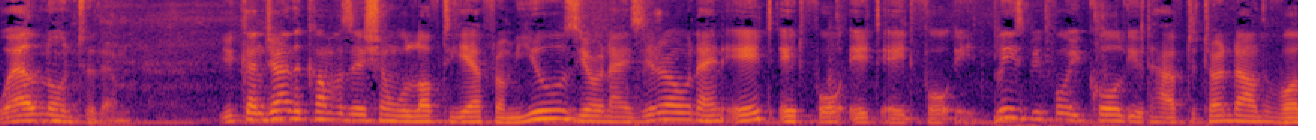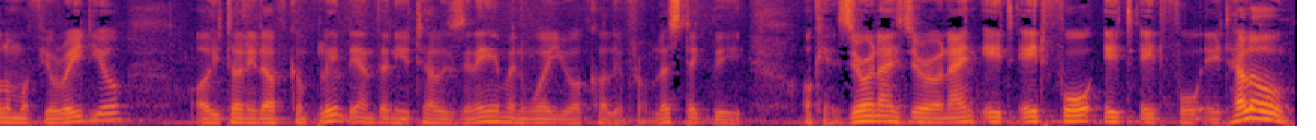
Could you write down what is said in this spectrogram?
well known to them. You can join the conversation. We'd love to hear from you. 090-9884-8848. Please, before you call, you'd have to turn down the volume of your radio or you turn it off completely and then you tell us the name and where you are calling from. Let's take the, okay, 090-9884-8848. Hello.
